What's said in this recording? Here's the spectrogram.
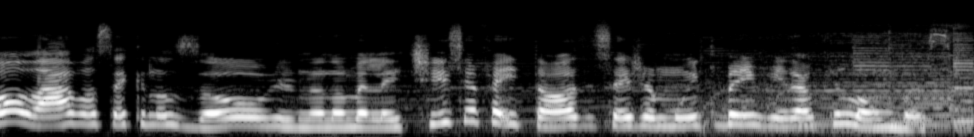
Olá, você que nos ouve. Meu nome é Letícia Feitosa e seja muito bem-vindo ao Quilombas.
